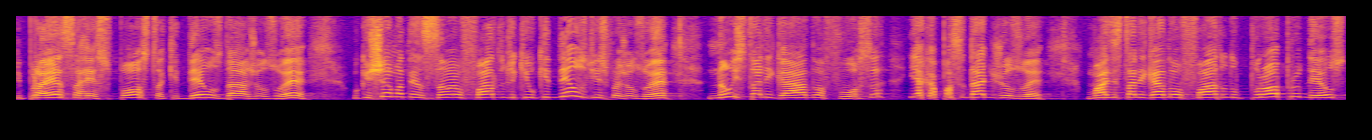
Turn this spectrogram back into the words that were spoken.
e para essa resposta que Deus dá a Josué, o que chama atenção é o fato de que o que Deus diz para Josué não está ligado à força e à capacidade de Josué, mas está ligado ao fato do próprio Deus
